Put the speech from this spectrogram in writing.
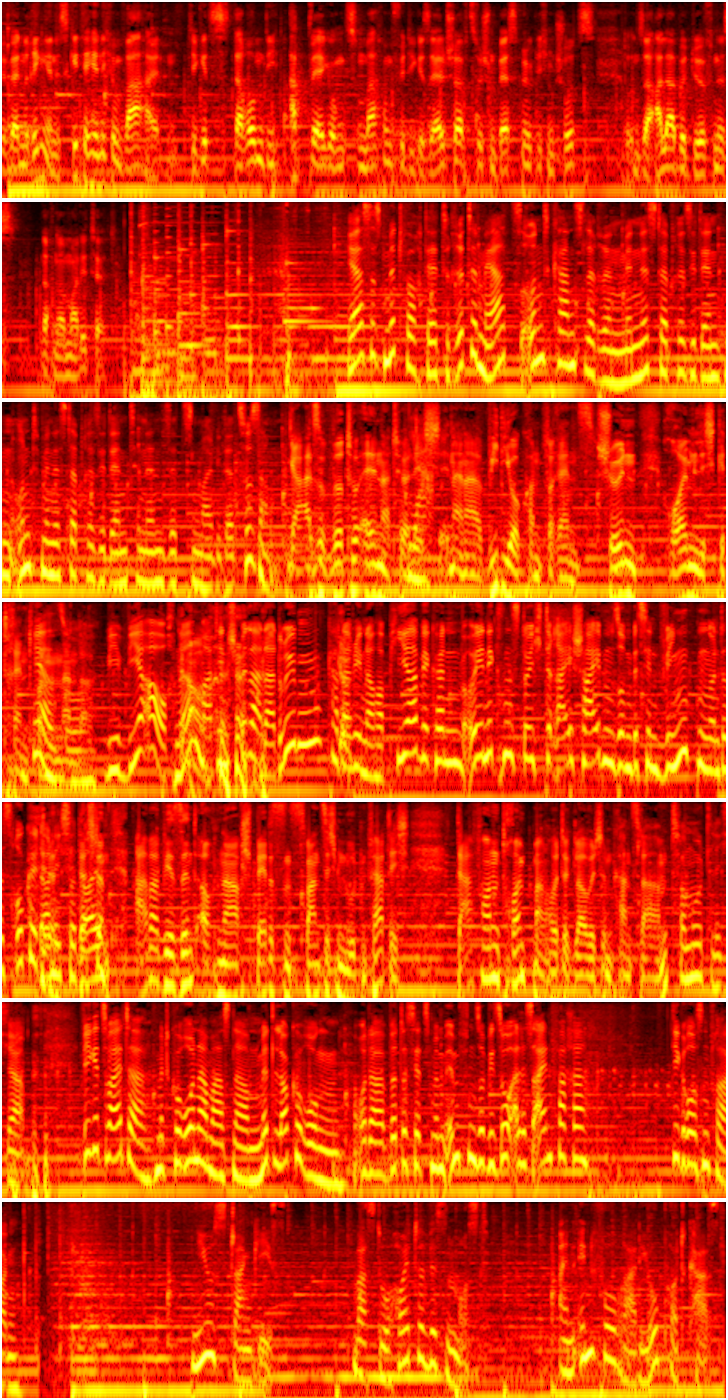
Wir werden ringen. Es geht ja hier nicht um Wahrheiten. Hier geht es darum, die Abwägung zu machen für die Gesellschaft zwischen bestmöglichem Schutz und unser aller Bedürfnis nach Normalität. Ja, es ist Mittwoch, der 3. März und Kanzlerin, Ministerpräsidenten und Ministerpräsidentinnen sitzen mal wieder zusammen. Ja, also virtuell natürlich, ja. in einer Videokonferenz, schön räumlich getrennt ja, voneinander. So wie wir auch, ne? Genau. Martin Spiller da drüben, Katharina Hopp hier. Wir können wenigstens durch drei Scheiben so ein bisschen winken und es ruckelt auch nicht so doll. Das stimmt, aber wir sind auch nach spätestens 20 Minuten fertig. Davon träumt man heute, glaube ich, im Kanzleramt. Vermutlich, ja. Wie geht's weiter mit Corona-Maßnahmen, mit Lockerungen? Oder wird es jetzt mit dem Impfen sowieso alles einfacher? Die großen Fragen. News Junkies. Was du heute wissen musst. Ein Info-Radio-Podcast.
